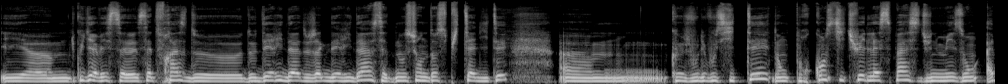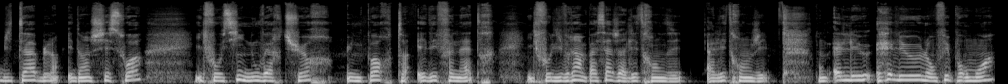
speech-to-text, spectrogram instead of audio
Et euh, du coup, il y avait ce- cette phrase de, de Derrida, de Jacques Derrida, cette notion d'hospitalité euh, que je voulais vous citer. Donc, pour constituer l'espace d'une maison habitable et d'un chez-soi, il faut aussi une ouverture, une porte et des fenêtres. Il faut livrer un passage à l'étranger. À l'étranger. Donc elle et eux, eux l'ont fait pour moi.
